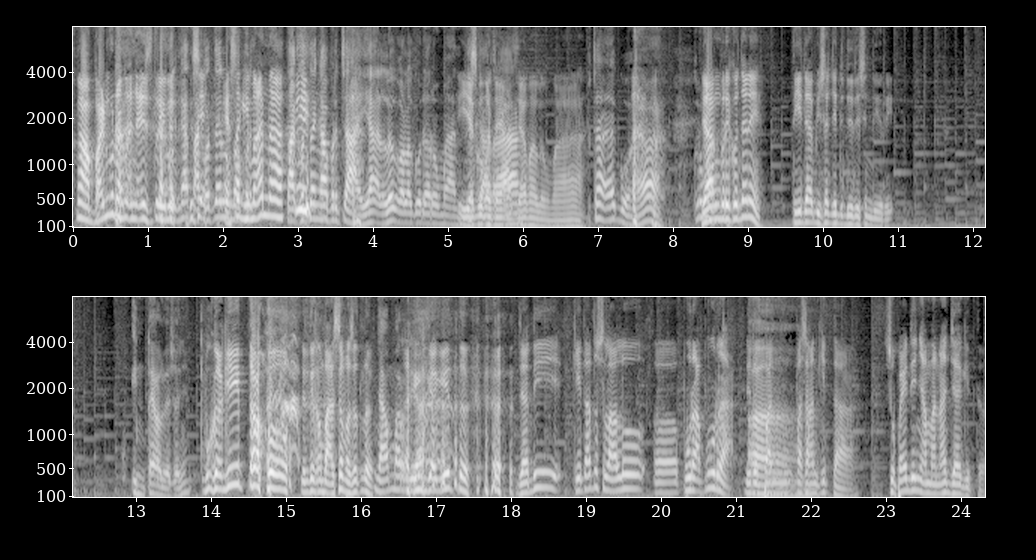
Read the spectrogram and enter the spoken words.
Ngapain gua udah nanya istri lu? Enggak, Si takutnya lu Esa nggak gimana? takutnya nggak percaya lu kalau gue udah romantis Iya, gua percaya aja sama lu mah. percaya gue Yang berikutnya nih, tidak bisa jadi diri sendiri. Intel biasanya Bukan gitu. jadi tukang bakso maksud lu? nyamar dia Enggak gitu. Jadi kita tuh selalu eh, pura-pura di depan Ah. pasangan kita supaya dia nyaman aja gitu.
